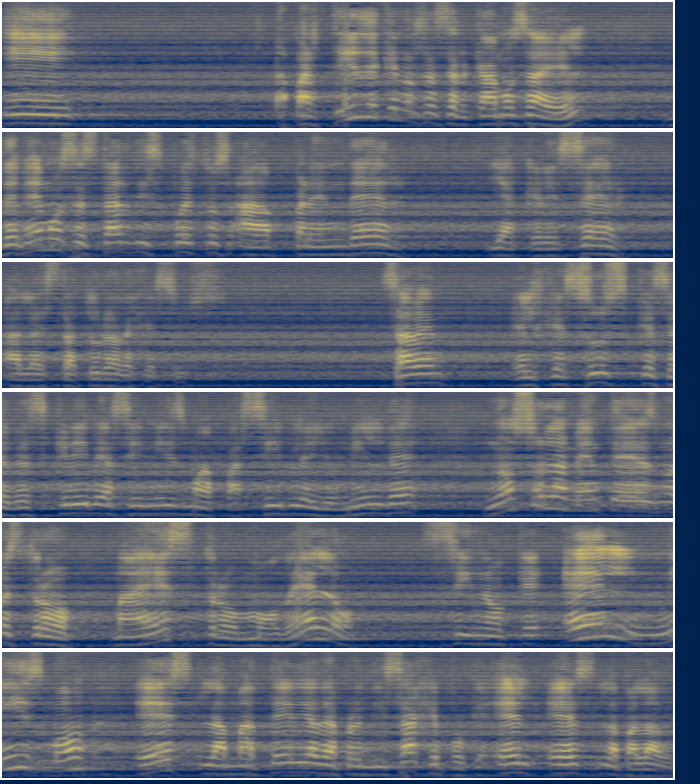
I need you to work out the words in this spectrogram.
Y a partir de que nos acercamos a Él, debemos estar dispuestos a aprender y a crecer a la estatura de Jesús. ¿Saben? El Jesús que se describe a sí mismo apacible y humilde, no solamente es nuestro maestro, modelo, sino que Él mismo es la materia de aprendizaje, porque Él es la palabra.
